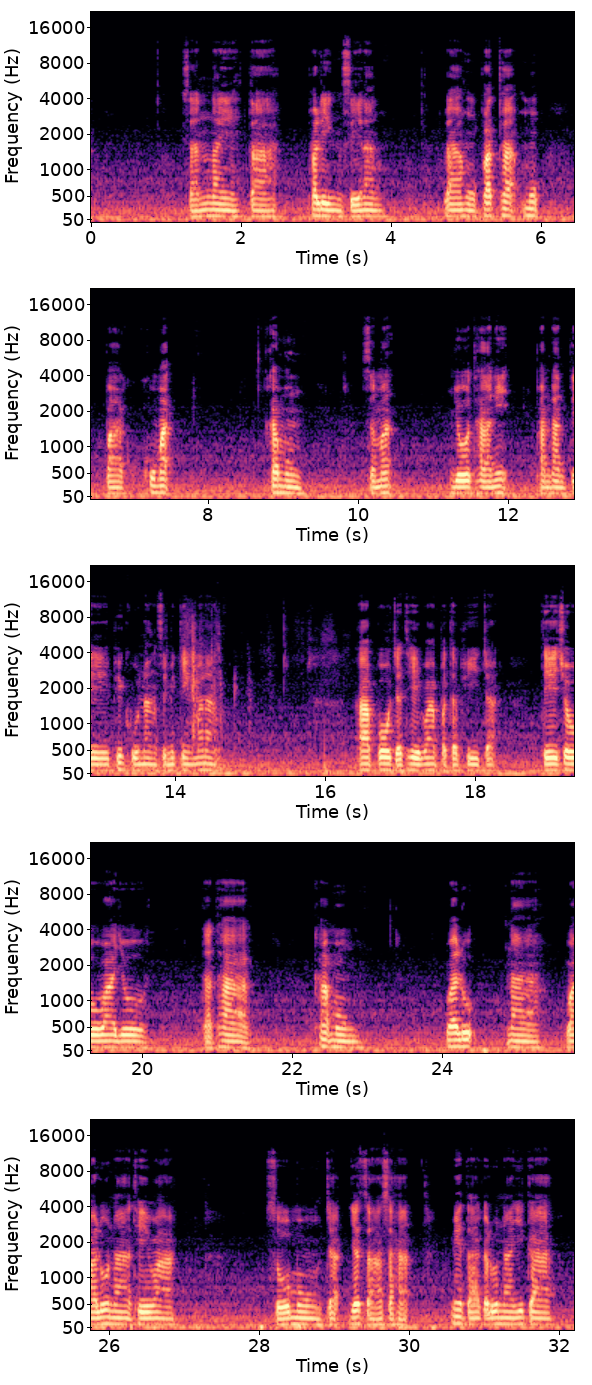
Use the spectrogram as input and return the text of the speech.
สันในตาพลิงเสนังลาหูพัทธมุปาคุมะขมุง สมะโยธานิ พันธันเตพิคูนังสมิติงมะนังอาโปจะเทวาปัตตพีจะเตโชวาโยตถาขมุงวาลุนาวาลุนาเทวา โสมุงจะยสาสหะ เมตตากรุณายิกา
